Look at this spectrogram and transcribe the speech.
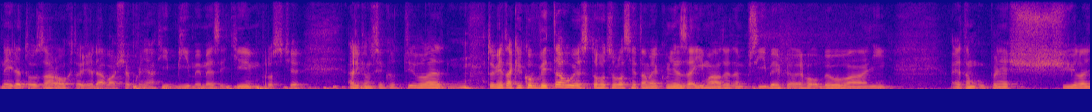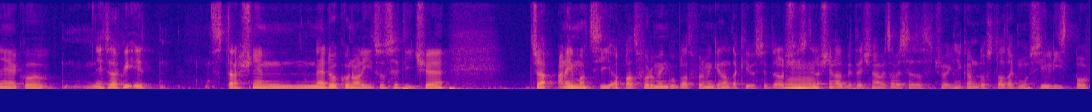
nejde to za roh, takže dáváš jako nějaký beamy mezi tím prostě. A říkám si jako ty vole, to mě tak jako vytahuje z toho, co vlastně tam jako mě zajímá, to je ten příběh a jeho objevování. A je tam úplně šíleně jako, je to takový i strašně nedokonalý, co se týče třeba animací a platformingu, platforming je tam taky prostě další Mm. strašně nadbytečná věc, aby se zase člověk někam dostal, tak musí líst po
